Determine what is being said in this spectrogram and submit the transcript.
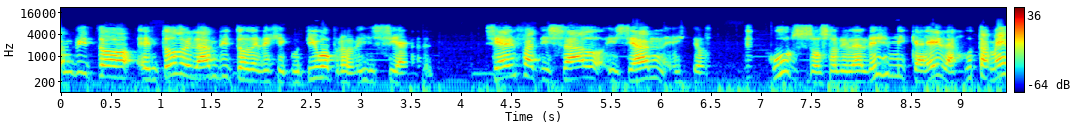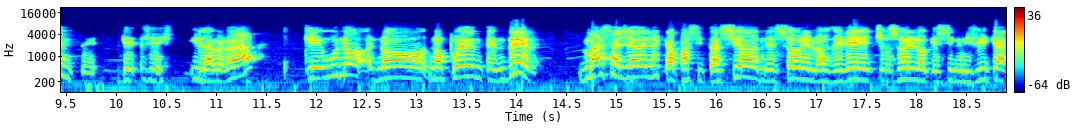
ámbito, en todo el ámbito del ejecutivo provincial se ha enfatizado y se han este, cursos sobre la ley Micaela, justamente, que, y la verdad que uno no, no puede entender, más allá de las capacitaciones sobre los derechos, sobre lo que significa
